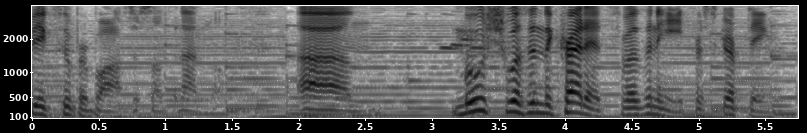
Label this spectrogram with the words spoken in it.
big super boss or something. I don't know. Um, Moosh was in the credits, wasn't he, for scripting?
